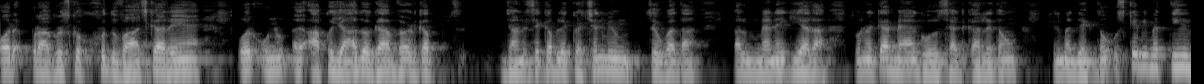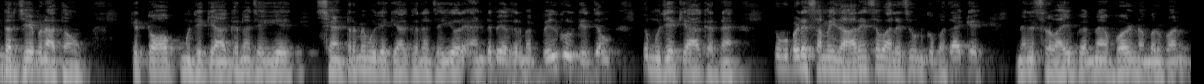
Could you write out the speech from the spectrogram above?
और प्रोग्रेस को खुद वाच कर रहे हैं और उन आपको याद होगा वर्ल्ड कप जाने से कबल एक क्वेश्चन भी उनसे हुआ था, कल मैंने किया था तो उन्होंने कहा मैं गोल सेट कर लेता हूँ, फिर मैं देखता हूँ, उसके भी मैं तीन दर्जे बनाता हूँ कि टॉप मुझे क्या करना चाहिए सेंटर में मुझे क्या करना चाहिए और एंड पे अगर मैं बिल्कुल गिर जाऊँ तो मुझे क्या करना है? तो वो बड़े समझदार हैं, इस हवाले से उनको पता है कि मैंने सर्वाइव करना है वर्ल्ड नंबर वन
